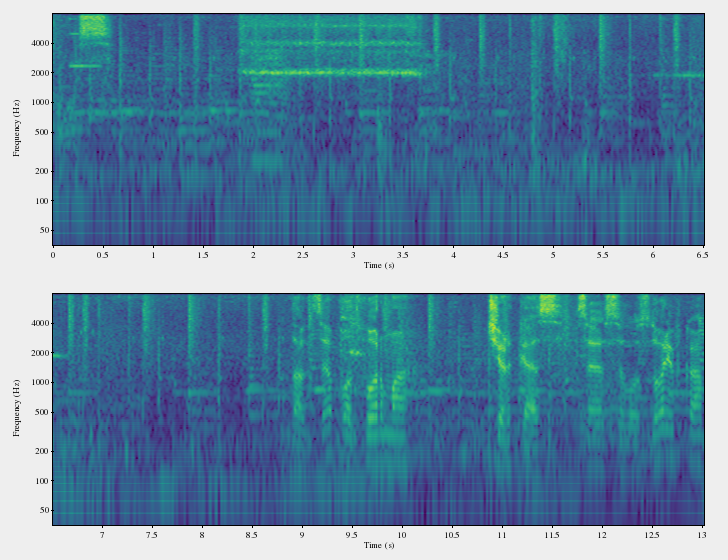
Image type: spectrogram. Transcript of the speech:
Клас. Так, це платформа Черкес. Це село Здорівка.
